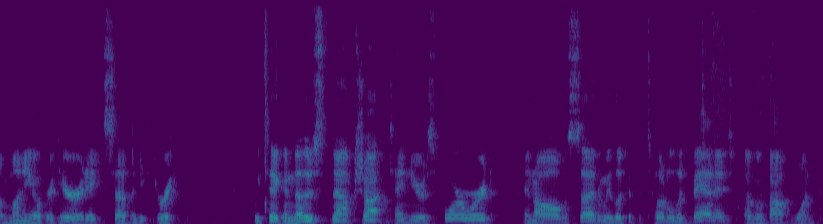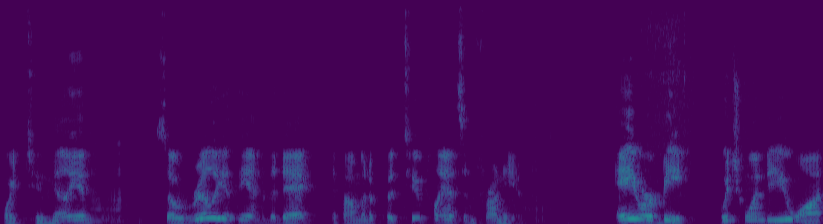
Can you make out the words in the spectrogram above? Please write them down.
of money over here at age 73. We take another snapshot 10 years forward, and all of a sudden we look at the total advantage of about 1.2 million. So really at the end of the day, if I'm going to put two plans in front of you, A or B, which one do you want?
